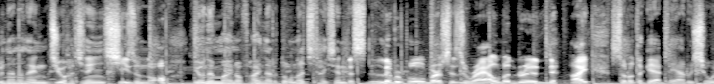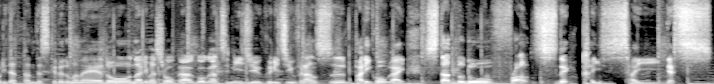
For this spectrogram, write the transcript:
2017年18年シーズンの4年前のファイナルと同じ対戦です。リバプール vs レアル・マドリードはい。その時はレアル勝利だったんですけれどもね。どうなりましょうか。5月29日フランスパリ郊外スタッド・ド・フランスで開催です。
